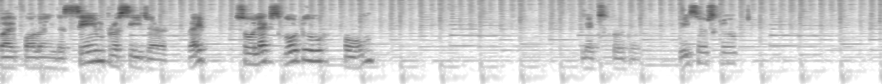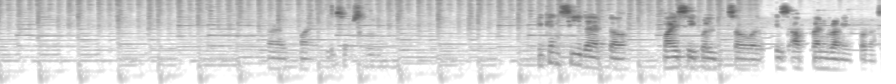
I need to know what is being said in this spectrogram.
by following the same procedure, right? So let's go to home. Let's go to resource group. my resource group. You can see that uh, MySQL server is up and running for us.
